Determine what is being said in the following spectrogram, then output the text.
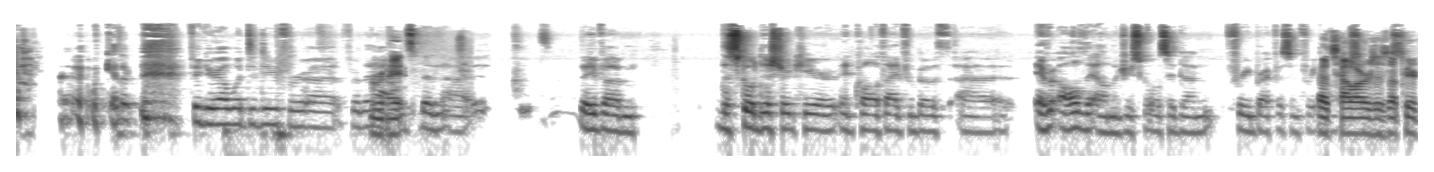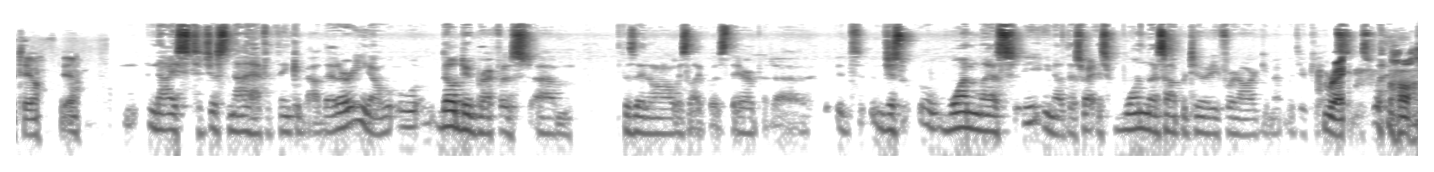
we got to figure out what to do for uh, for that. Right. It's been uh, they've um, the school district here had qualified for both. Uh, every, all the elementary schools had done free breakfast and free. That's how ours is up here too. Yeah. Nice to just not have to think about that, or you know, they'll do breakfast because they don't always like what's there, but. Uh, it's just one less, you know, that's right. It's one less opportunity for an argument with your kids. Right. Oh,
